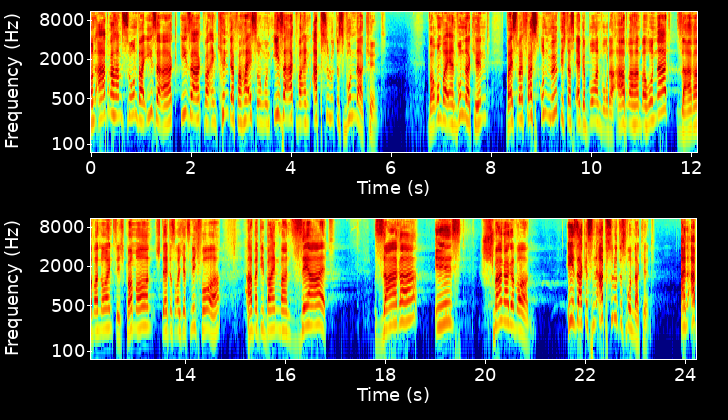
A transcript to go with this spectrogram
Und Abrahams Sohn war Isaak. Isaak war ein Kind der Verheißung und Isaak war ein absolutes Wunderkind. Warum war er ein Wunderkind? Weil es war fast unmöglich, dass er geboren wurde. Abraham war 100, Sarah war 90. Come on, stellt es euch jetzt nicht vor. Aber die beiden waren sehr alt. Sarah ist schwanger geworden. Isaac ist ein absolutes Wunderkind. Ein ab,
